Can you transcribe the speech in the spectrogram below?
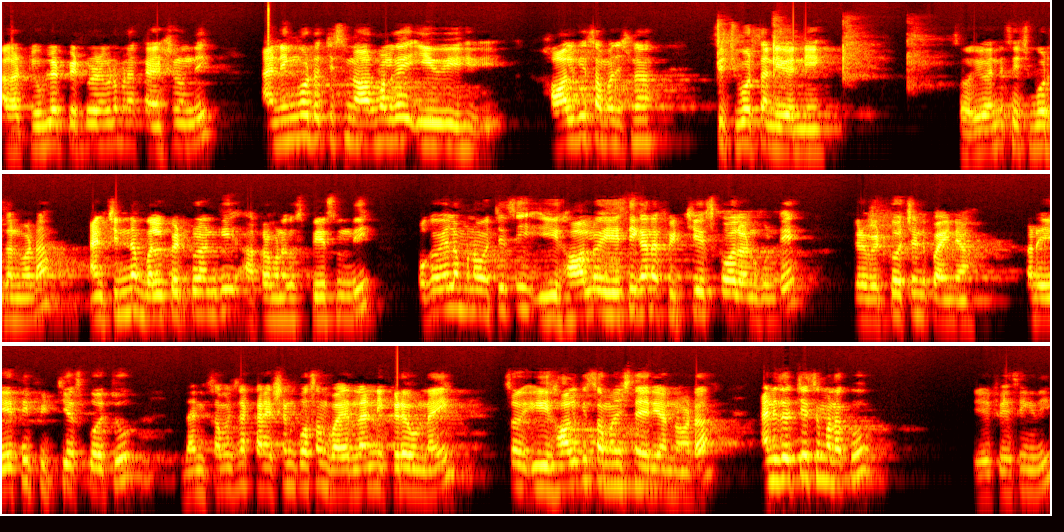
అక్కడ ట్యూబ్ లైట్ పెట్టుకోవడానికి కూడా మనకు కనెక్షన్ ఉంది. అండ్ ఇంకోటి వచ్చేసి నార్మల్గా ఈ హాల్కి సంబంధించిన స్విచ్ బోర్డ్స్ అండి ఇవన్నీ. సో ఇవన్నీ స్విచ్ బోర్డ్స్ అన్నమాట. అండ్ చిన్న బల్బ్ పెట్టుకోవడానికి అక్కడ మనకు స్పేస్ ఉంది. ఒకవేళ మనం వచ్చేసి ఈ హాల్లో ఏసీ కన్నా ఫిట్ చేసుకోవాలనుకుంటే ఇక్కడ పెట్టుకోవచ్చండి పైన. అక్కడ ఏసీ ఫిట్ చేసుకోవచ్చు. దానికి సంబంధించిన కనెక్షన్ కోసం వైర్లన్నీ ఇక్కడే ఉన్నాయి. సో ఈ హాల్కి సంబంధించిన ఏరియా అన్నమాట. అండ్ ఇది వచ్చేసి మనకు ఏ ఫేసింగ్ ఇది?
